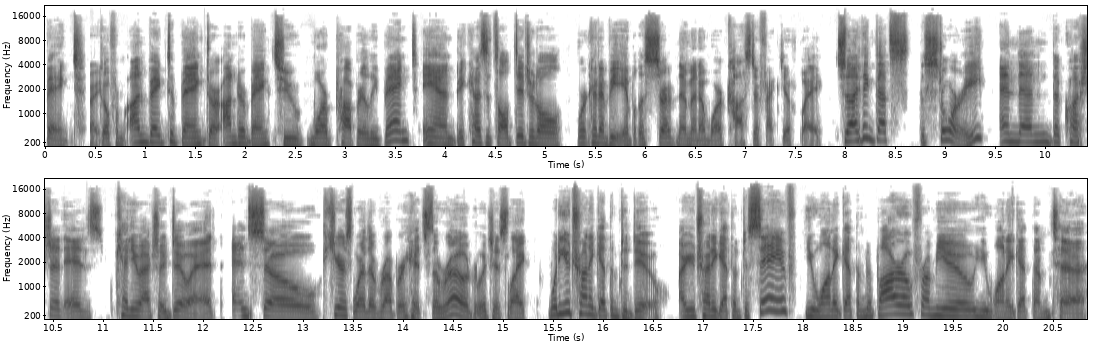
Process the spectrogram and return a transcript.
banked, Right. go from unbanked to banked or underbanked to more properly banked. And because it's all digital, we're going to be able to serve them in a more cost effective way. So I think that's the story. And then the question is, can you actually do it? And so here's where the rubber hits the road, which is like, what are you trying to get them to do? Are you trying to get them to save? You want to get them to borrow from you? You want to get them to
